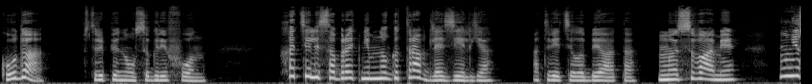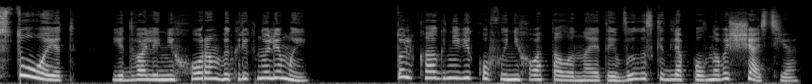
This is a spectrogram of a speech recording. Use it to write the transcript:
«Куда?» — встрепенулся Грифон. «Хотели собрать немного трав для зелья», — ответила Биата. «Мы с вами». «Не стоит!» — едва ли не хором выкрикнули мы. Только огневиков и не хватало на этой вылазке для полного счастья.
